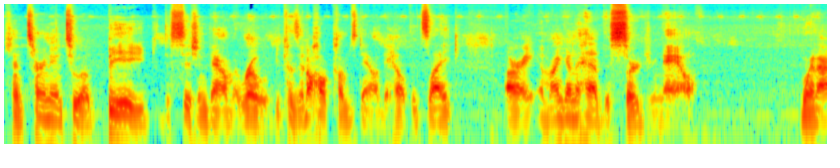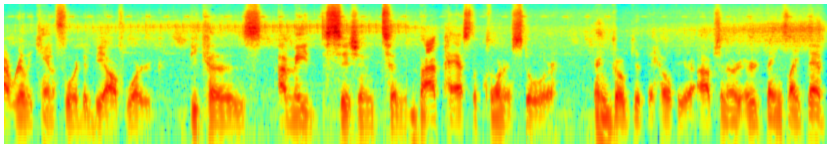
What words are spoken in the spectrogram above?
can turn into a big decision down the road because it all comes down to health. It's like, all right, am I going to have this surgery now when I really can't afford to be off work because I made the decision to bypass the corner store and go get the healthier option or, or things like that.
